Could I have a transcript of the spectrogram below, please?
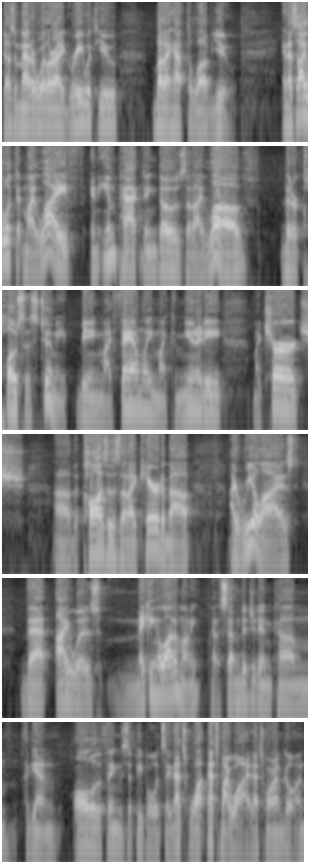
doesn't matter whether I agree with you, but I have to love you. And as I looked at my life and impacting those that I love that are closest to me, being my family, my community, my church, uh, the causes that I cared about, I realized that I was making a lot of money, had a seven digit income, again, all of the things that people would say that's what that's my why that's where i'm going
